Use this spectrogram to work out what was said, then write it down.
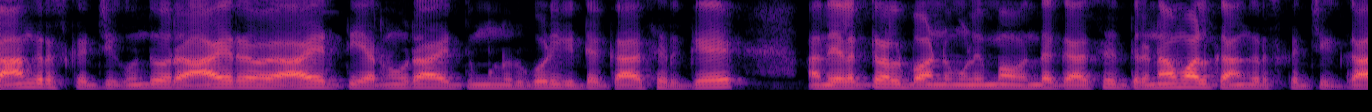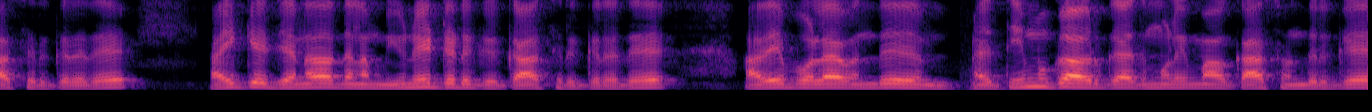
காங்கிரஸ் கட்சிக்கு வந்து ஒரு ஆயிரம் ஆயிரத்தி இரநூறு ஆயிரத்தி முந்நூறு கோடி கிட்ட காசு இருக்குது அந்த எலக்ட்ரல் பாண்டு மூலிமா வந்த காசு திரிணாமுல் காங்கிரஸ் கட்சிக்கு காசு இருக்கிறது. ஐக்கிய ஜனதா தளம் யுனைடெடுக்கு காசு இருக்கிறது. அதே போல் வந்து திமுகவிற்கு அது மூலயமா காசு வந்திருக்கு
